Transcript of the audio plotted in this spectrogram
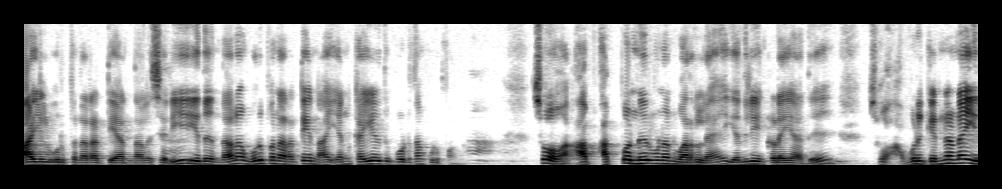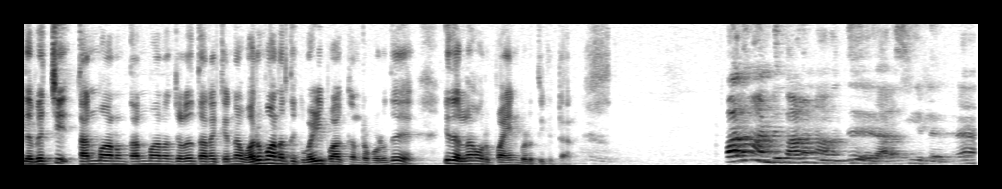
ஆயில் உறுப்பினர் அட்டையாக இருந்தாலும் சரி இது இருந்தாலும் உறுப்பினர் அட்டையை நான் என் கையெழுத்து போட்டு தான் கொடுப்பாங்க. ஸோ அப் அப்போ நிறுவனர் வரல எதுலேயும் கிடையாது. ஸோ அவருக்கு என்னென்னா இதை வச்சு தன்மானம் தன்மானம் சொல்ல தனக்கு என்ன வருமானத்துக்கு வழி பார்க்கின்ற பொழுது இதெல்லாம் அவர் பயன்படுத்திக்கிட்டார். பல ஆண்டு காலம் நான் வந்து அரசியல்ல இருக்கிறேன்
